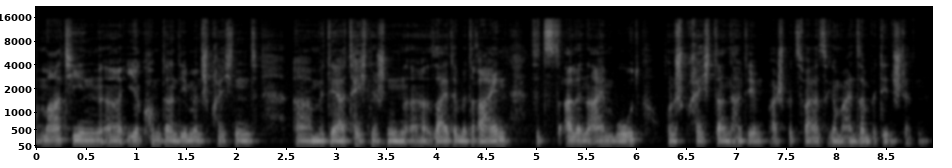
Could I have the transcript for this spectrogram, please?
Martin, äh, ihr kommt dann dementsprechend äh, mit der technischen Seite mit rein, sitzt alle in einem Boot und sprecht dann halt eben beispielsweise gemeinsam mit den Städten.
